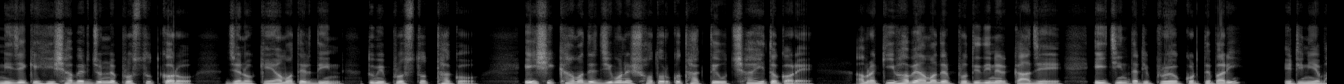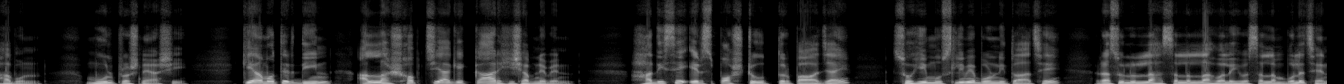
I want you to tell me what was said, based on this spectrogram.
নিজেকে হিসাবের জন্য প্রস্তুত করো, যেন কেয়ামতের দিন তুমি প্রস্তুত থাকো। এই শিক্ষা আমাদের জীবনে সতর্ক থাকতে উৎসাহিত করে। আমরা কীভাবে আমাদের প্রতিদিনের কাজে এই চিন্তাটি প্রয়োগ করতে পারি? এটি নিয়ে ভাবুন। মূল প্রশ্নে আসি। কেয়ামতের দিন আল্লাহ সবচেয়ে আগে কার হিসাব নেবেন? হাদিসে এর স্পষ্ট উত্তর পাওয়া যায়। সহি মুসলিমে বর্ণিত আছে, রাসূলুল্লাহ সাল্লাহ আলহিহাসাল্লাম বলেছেন,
